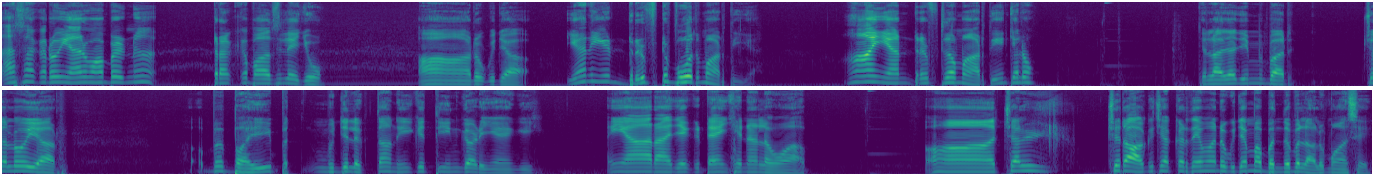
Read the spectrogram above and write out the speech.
ऐसा करो यार वहाँ पर ना ट्रक के पास ले जाओ। हाँ रुक जा। यार ये ड्रिफ्ट बहुत मारती है। हाँ यार ड्रिफ्ट तो मारती है चलो। चला जा जिम्मे बार चलो यार। अबे भाई मुझे लगता नहीं कि तीन गाड़ियाँ आएँगी। यार, आज एक टेंशन ना लो आप। हाँ चल चिराग चेक करते हैं। मैं रुक जा, मैं बंदे बुला लूँ वहाँ से।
